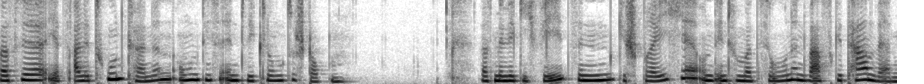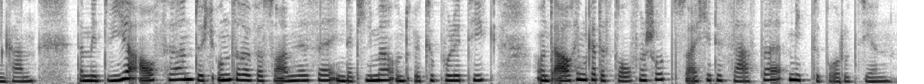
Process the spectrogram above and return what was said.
was wir jetzt alle tun können, um diese Entwicklung zu stoppen. Was mir wirklich fehlt, sind Gespräche und Informationen, was getan werden kann, damit wir aufhören, durch unsere Versäumnisse in der Klima- und Ökopolitik und auch im Katastrophenschutz solche Desaster mitzuproduzieren.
